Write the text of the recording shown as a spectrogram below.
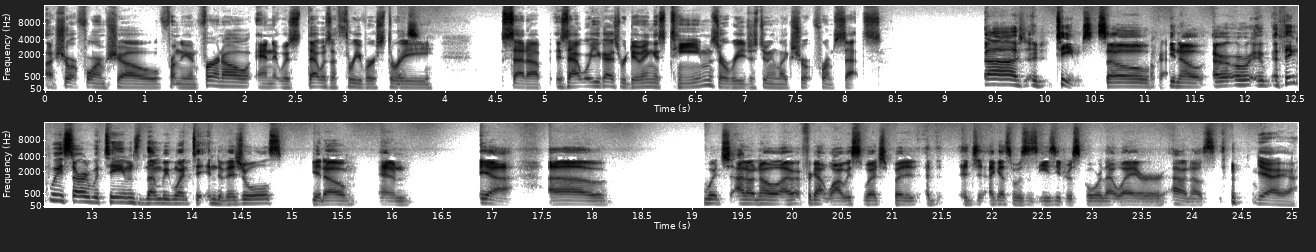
a short form show from the Inferno, and it was that was a three versus three setup. Is that what you guys were doing as teams, or were you just doing like short form sets? Uh, teams. So Okay. you know, or, or I think we started with teams, then we went to individuals. You know, and yeah, uh, which I don't know. I forgot why we switched, but it, it, I guess it was just easier to score that way, or I don't know, Yeah,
